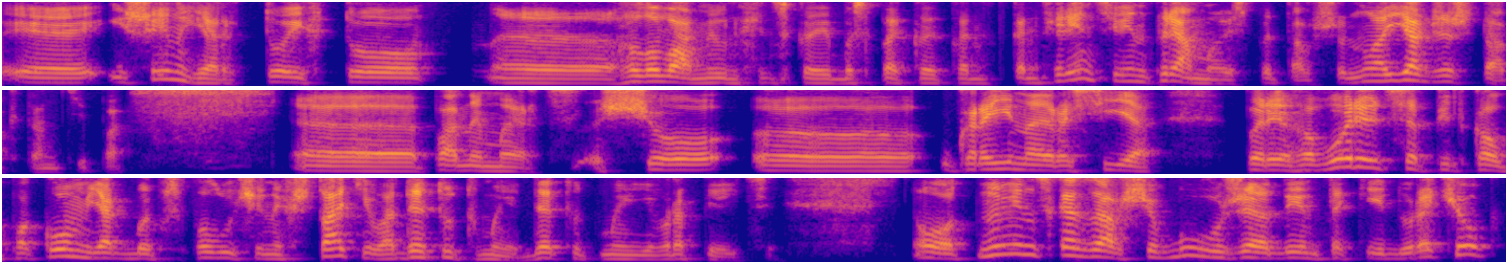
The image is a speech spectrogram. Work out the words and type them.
е, і Шингер, той, хто голова Мюнхенської безпекової конференції, він прямо і спитав, що ну а як же ж так, там, типа, пане Мерц, що Україна і Росія переговорюються під колпаком якби Сполучених Штатів, а де тут ми? Де тут ми, європейці? От, ну він сказав, що був уже один такий дурачок.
